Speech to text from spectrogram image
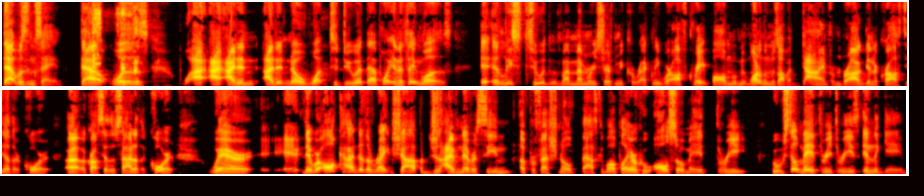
That was insane. That was I, I didn't I didn't know what to do at that point. And the thing was, at least two of them, if my memory serves me correctly, were off great ball movement. One of them was off a dime from Brogdon across the other court, uh, across the other side of the court, where it, they were all kind of the right shot, but just I've never seen a professional basketball player who also made three, who still made three threes in the game,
